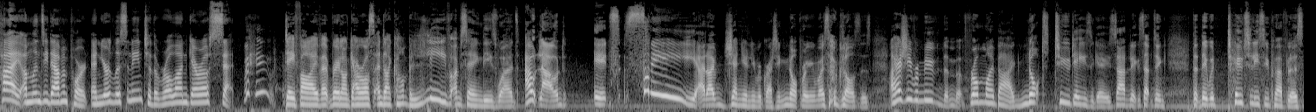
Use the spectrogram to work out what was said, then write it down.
Hi, I'm Lindsay Davenport, and you're listening to the Roland Garros set. Day five at Roland Garros, and I can't believe I'm saying these words out loud. It's sunny! And I'm genuinely regretting not bringing my sunglasses. I actually removed them from my bag not two days ago, sadly accepting that they were totally superfluous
